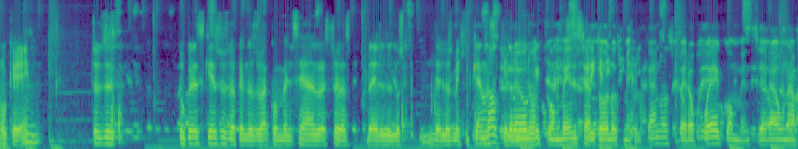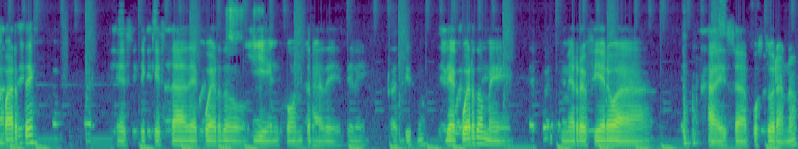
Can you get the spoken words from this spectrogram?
Ok. Entonces, ¿tú crees que eso es lo que nos va a convencer al resto de, las- de los, de los mexicanos? No creo que tenemos convence a todos los mexicanos, pero puede convencer a una parte este, que está de acuerdo y en contra de, de racismo. De acuerdo me, me refiero a, a esa postura, ¿no?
